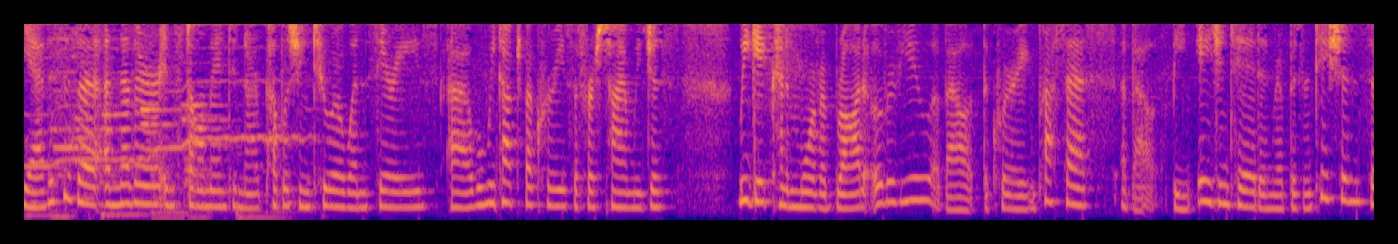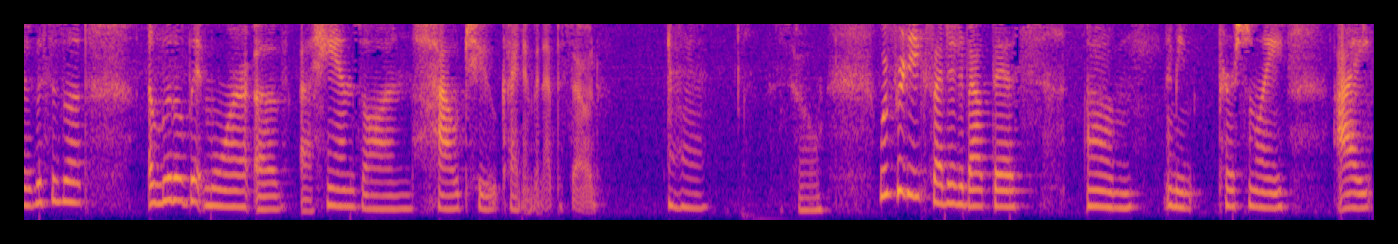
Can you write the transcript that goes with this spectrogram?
Yeah, this is a, another installment in our Publishing 201 series. Uh, when we talked about queries the first time, we just we gave kind of more of a broad overview about the querying process, about being agented and representation. So this is a a little bit more of a hands-on how-to kind of an episode. Mm-hmm. So we're pretty excited about this. Um, I mean, personally, I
